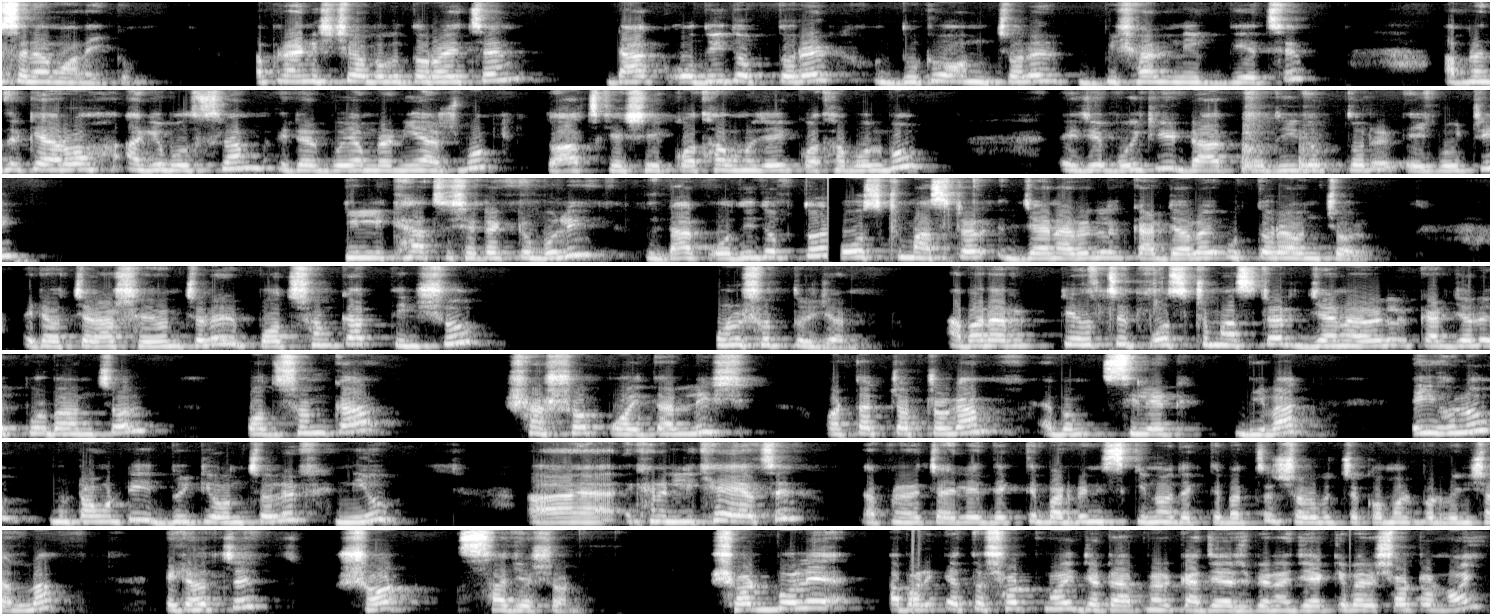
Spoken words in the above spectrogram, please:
আসসালামু আলাইকুম। আপনারা নিশ্চয়ই অবগত রয়েছেন, ডাক অধিদপ্তরের দুটো অঞ্চলের বিশাল নিয়োগ দিয়েছে। আপনাদেরকে আরও আগে বলছিলাম, এটার বই আমরা নিয়ে আসব। তো আজকে সেই কথা অনুযায়ী কথা বলব। এই যে বইটি, ডাক অধিদপ্তরের এই বইটি, কি লেখা আছে সেটা একটু বলি। ডাক অধিদপ্তর পোস্ট মাস্টার জেনারেলের কার্যালয় উত্তরা অঞ্চল এটা হচ্ছে রাজশাহী অঞ্চলের পদ সংখ্যা তিনশো উনসত্তর জন। আবার আরেকটি হচ্ছে পোস্ট মাস্টার জেনারেল কার্যালয় পূর্বাঞ্চল, পদ সংখ্যা সাতশো পঁয়তাল্লিশ, অর্থাৎ চট্টগ্রাম এবং সিলেট বিভাগ। এই হলো মোটামুটি দুইটি অঞ্চলের নিয়োগ। এখানে লিখে আছে, আপনারা চাইলে দেখতে পারবেন, স্ক্রিনও দেখতে পাচ্ছেন, সর্বোচ্চ কমল পড়বে ইনশাল্লাহ এটা হচ্ছে শর্ট সাজেশন শর্ট বলে আবার এত শর্ট নয় যেটা আপনার কাজে আসবে না, যে একেবারে শর্টও নয়।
